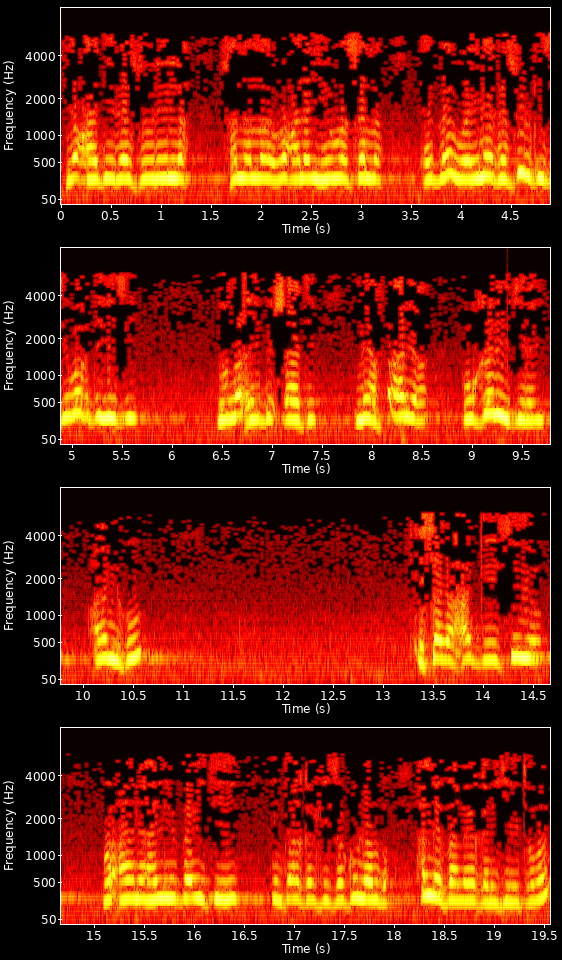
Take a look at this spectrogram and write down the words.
fii caadi rasuuliillah sala allahu calayhi wasalam eeba weyne rasuulkiisii waqtigiisii yudaxii bishaati neef ariga uu qali jiray canhu. Isaga xaggiisiiyo wa can ahli beytihi inta aqalkiisa ku noolba hal neefaa laga qali jiray toban.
